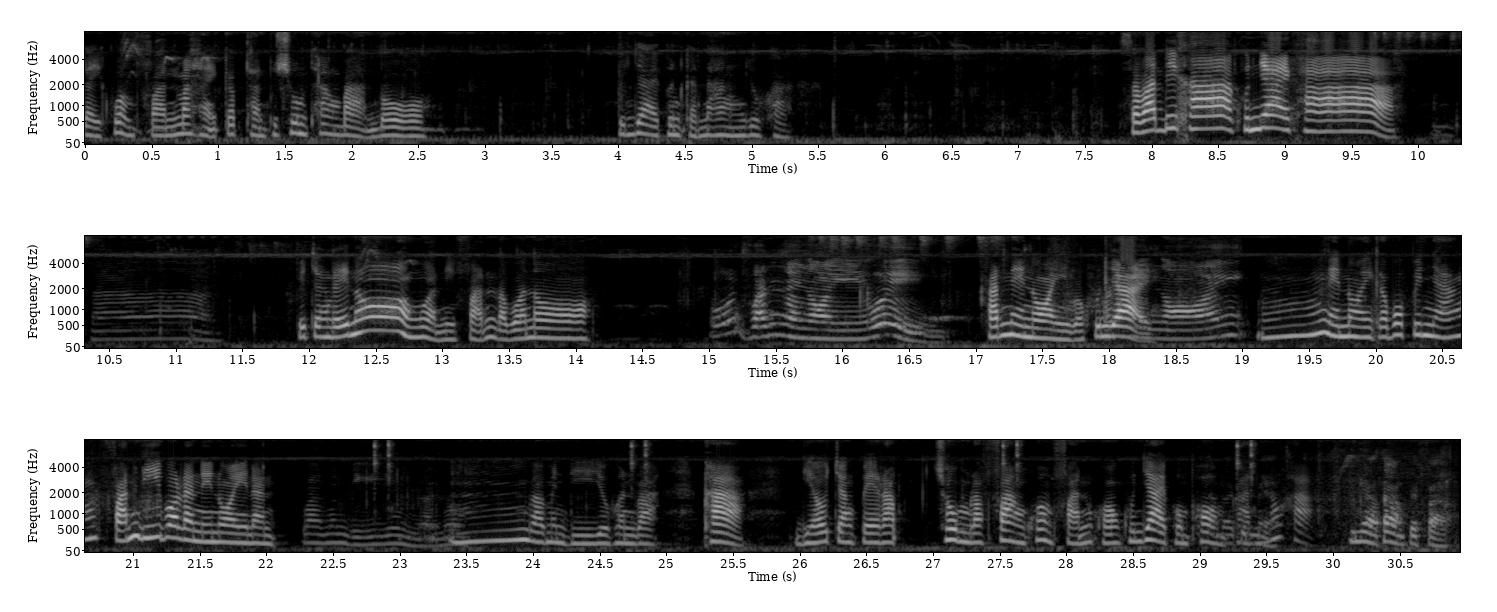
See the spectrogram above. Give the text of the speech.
ได้ความฝันมาให้กับท่านผู้ชมทางบ้านบอคุณยายเพิ่นก็นั่งอยู่ค่ะ สวัสดีค่ะ คุณยายค่ะค่ะเป็นจังไดน้องวดนี้ฝันหรือว่านอโอ้ยฝันหน่อยๆเว้ยฝันหน่อยๆว่าคุณยายฝันน้อยอืมหน่อยๆก็บ่เป็นหยังฝันดีบ่ล่ะหน่อยๆนั่นๆว่ามันดีอยู่นะอืเนาะมว่ามันดีอยู่เพิ่นว่าค่ะ เดี๋ยวจังไปรับ ชมรับฟังความฝันของคุณยายพร้อมๆกันเนาะค่ะ ที่แนวทางไปฝาก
